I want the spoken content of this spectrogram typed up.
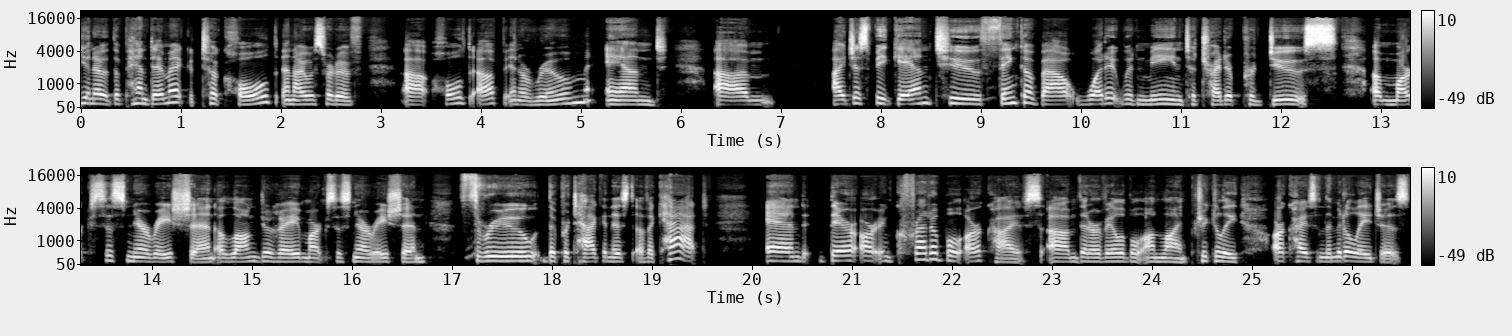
you know, the pandemic took hold, and I was sort of uh, holed up in a room. And um, I just began to think about what it would mean to try to produce a Marxist narration, a longue durée Marxist narration through the protagonist of a cat. And there are incredible archives um, that are available online, particularly archives in the Middle Ages.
